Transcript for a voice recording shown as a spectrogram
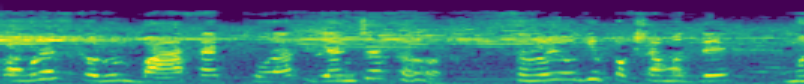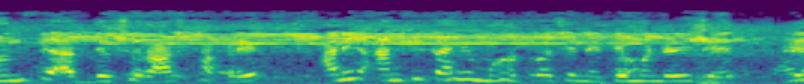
काँग्रेसकडून बाळासाहेब थोरात यांच्यासह सहयोगी पक्षामधले मनसे अध्यक्ष राज ठाकरे आणि आणखी काही महत्त्वाचे नेते मंडळी जे आहेत हे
